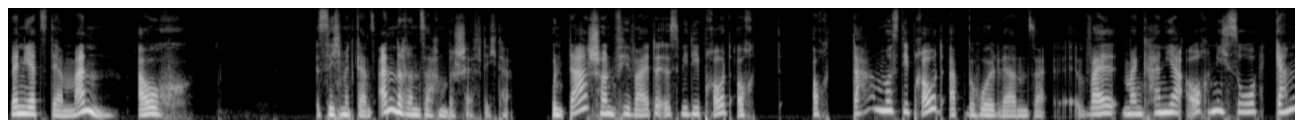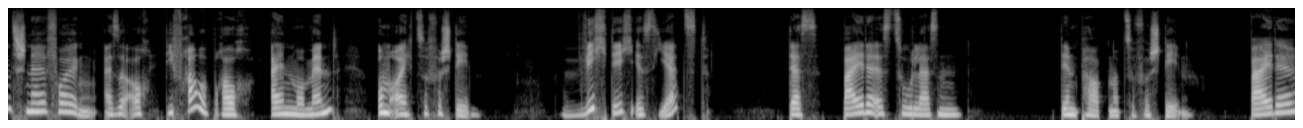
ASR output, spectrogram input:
Wenn jetzt der Mann auch sich mit ganz anderen Sachen beschäftigt hat und da schon viel weiter ist wie die Braut, auch da muss die Braut abgeholt werden, weil man kann ja auch nicht so ganz schnell folgen. Also auch die Frau braucht einen Moment, um euch zu verstehen. Wichtig ist jetzt, dass beide es zulassen, den Partner zu verstehen. Beide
